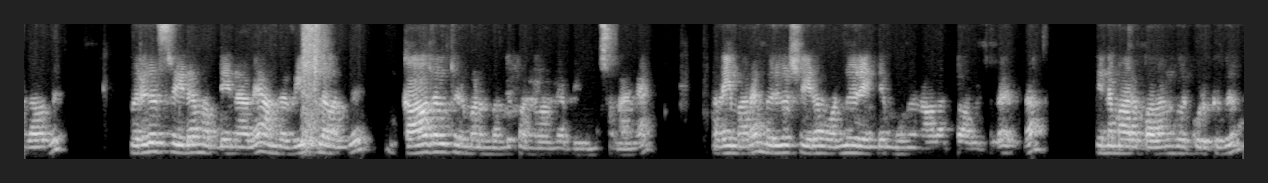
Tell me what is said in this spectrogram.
அதாவது மிருகஸ்ரீடம் அப்படின்னாலே அந்த வீட்டுல வந்து காதல் திருமணம் வந்து பண்ணுவாங்க அப்படின்னு சொன்னாங்க. அதே மாதிரி மிருகஸ்ரீடம் ஒன்று ரெண்டு மூணு நாலு பாவத்துல இருந்தா இந்த மாதிரி பலன்களை கொடுக்குது?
